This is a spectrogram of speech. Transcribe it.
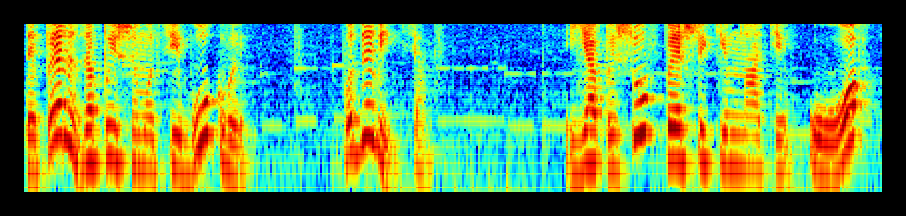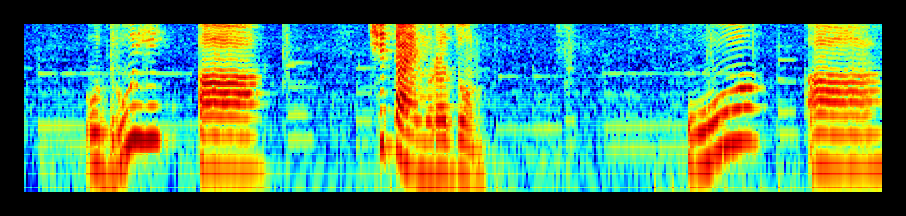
Тепер запишемо ці букви. Подивіться. Я пишу в першій кімнаті О, у другій А. Читаємо разом. О, А.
